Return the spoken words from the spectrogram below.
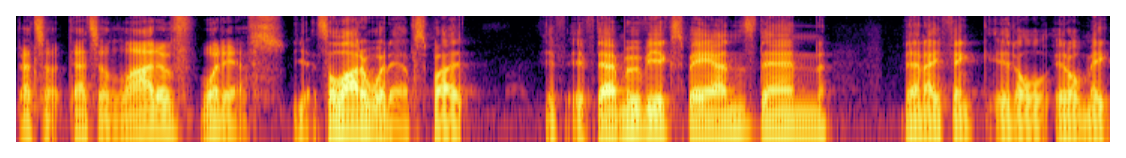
That's a that's a lot of what ifs. Yeah, it's a lot of what ifs, but if if that movie expands, then then I think it'll it'll make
